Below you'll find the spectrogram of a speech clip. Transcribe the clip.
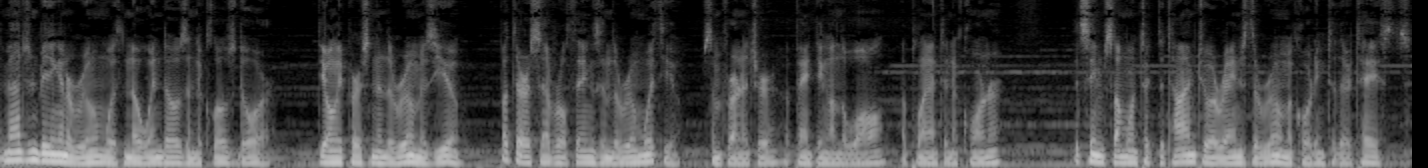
Imagine being in a room with no windows and a closed door. The only person in the room is you, but there are several things in the room with you some furniture, a painting on the wall, a plant in a corner. It seems someone took the time to arrange the room according to their tastes.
